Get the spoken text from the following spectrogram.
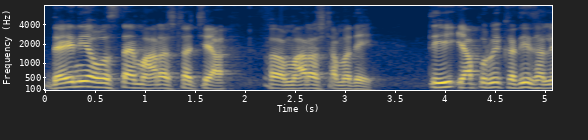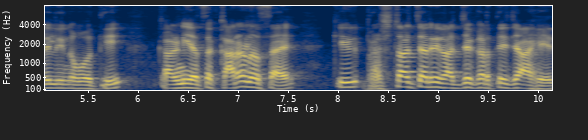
दयनीय अवस्था आहे महाराष्ट्राच्या महाराष्ट्रामध्ये ती यापूर्वी कधी झालेली नव्हती. कारण याचं कारण असं आहे की भ्रष्टाचारी राज्यकर्ते जे आहेत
